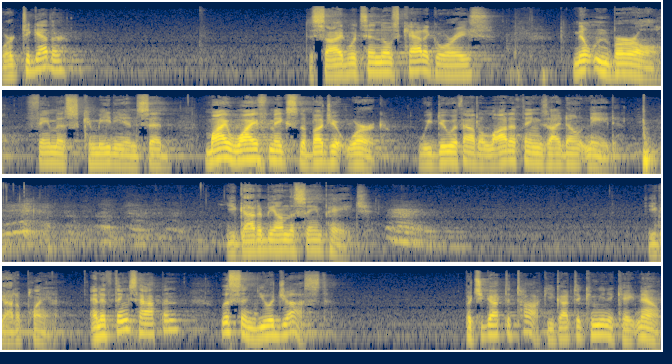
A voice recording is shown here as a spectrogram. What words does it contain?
Work together. Decide what's in those categories. Milton Berle, famous comedian, said, My wife makes the budget work. We do without a lot of things I don't need. You got to be on the same page. You got a plan. And if things happen, listen, you adjust. But you got to talk, you got to communicate. Now,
